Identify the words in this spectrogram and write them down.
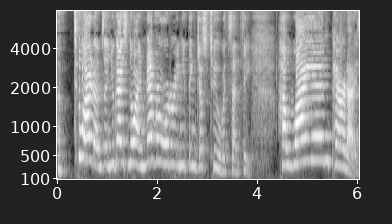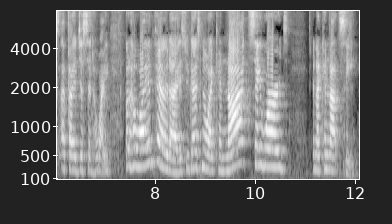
two items and you guys know I never order anything just two with Scentsy. Hawaiian Paradise. I thought I just said Hawaii. But Hawaiian Paradise, you guys know I cannot say words and I cannot see.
